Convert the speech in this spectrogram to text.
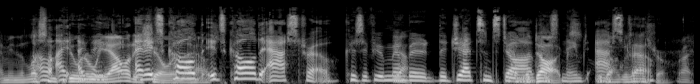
I mean, unless Oh, I'm I- doing I a think- reality and show. it's called it's called Astro because if you remember the Jetsons Yeah, dog the was named The dog Astro. was Astro, right?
